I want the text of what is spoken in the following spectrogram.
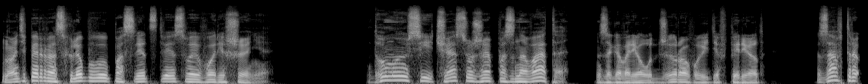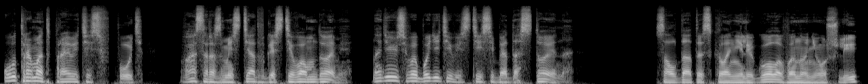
Ну а теперь расхлебываю последствия своего решения. «Думаю, сейчас уже поздновато», — заговорил Джиро, выйдя вперед. «Завтра утром отправитесь в путь. Вас разместят в гостевом доме. Надеюсь, вы будете вести себя достойно». Солдаты склонили головы, но не ушли,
